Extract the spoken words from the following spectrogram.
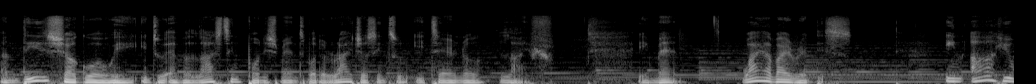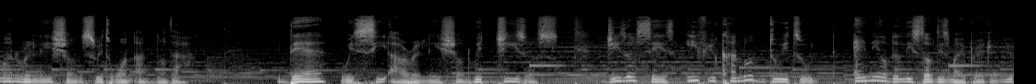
And these shall go away into everlasting punishment, but the righteous into eternal life. Amen. Why have I read this? in our human relations with one another, there we see our relation with Jesus. Jesus says, If you cannot do it to any of the least of these, my brethren, you,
